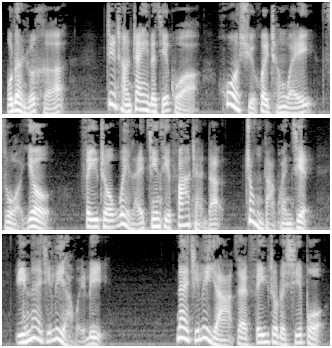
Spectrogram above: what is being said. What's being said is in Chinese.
无论如何，这场战役的结果或许会成为左右非洲未来经济发展的重大关键。以奈及利亚为例，奈及利亚在非洲的西部，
